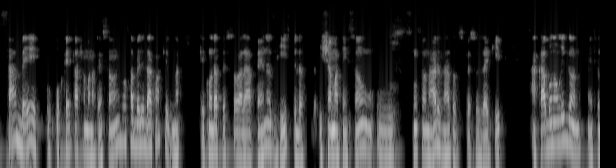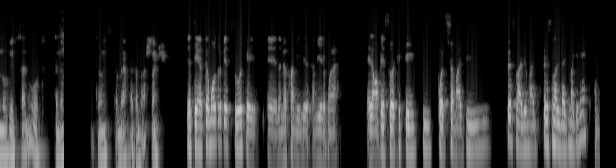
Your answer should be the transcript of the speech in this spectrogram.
saber o porquê está chamando a atenção e vão saber lidar com aquilo, né? Porque quando a pessoa é apenas ríspida e chama a atenção, os funcionários, né, as outras pessoas da equipe, acabam não ligando, entra no ouvido e sai no outro, entendeu? Então isso também afeta bastante. Eu tenho até uma outra pessoa que é, é da minha família, a minha irmã. Ela é uma pessoa que tem que pode chamar de personalidade, personalidade magnética, né?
